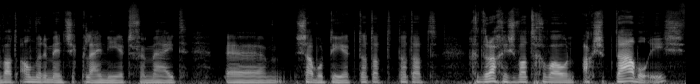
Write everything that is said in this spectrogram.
wat andere mensen kleineert, vermijdt, saboteert, dat dat, dat dat gedrag is wat gewoon acceptabel is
